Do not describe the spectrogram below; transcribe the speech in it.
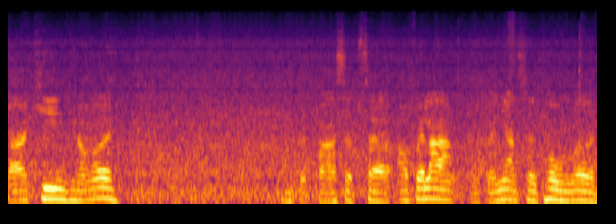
ปลาคิงพี่น้องเอ้ยมันเป็นปลาแสบๆเอาไปล้างแล้วก็ยัดใส่ทงเลย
